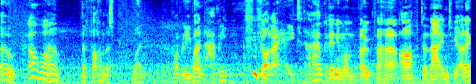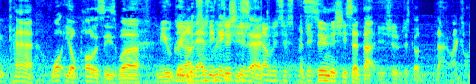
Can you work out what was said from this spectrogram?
Oh. Oh, well. Oh, the farmers weren't probably weren't happy. God, I hated her. How could anyone vote for her after that interview? I don't care what your policies were. If you agreed that with everything she said, That was just ridiculous. as soon as she said that, you should have just gone. No, I can't.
